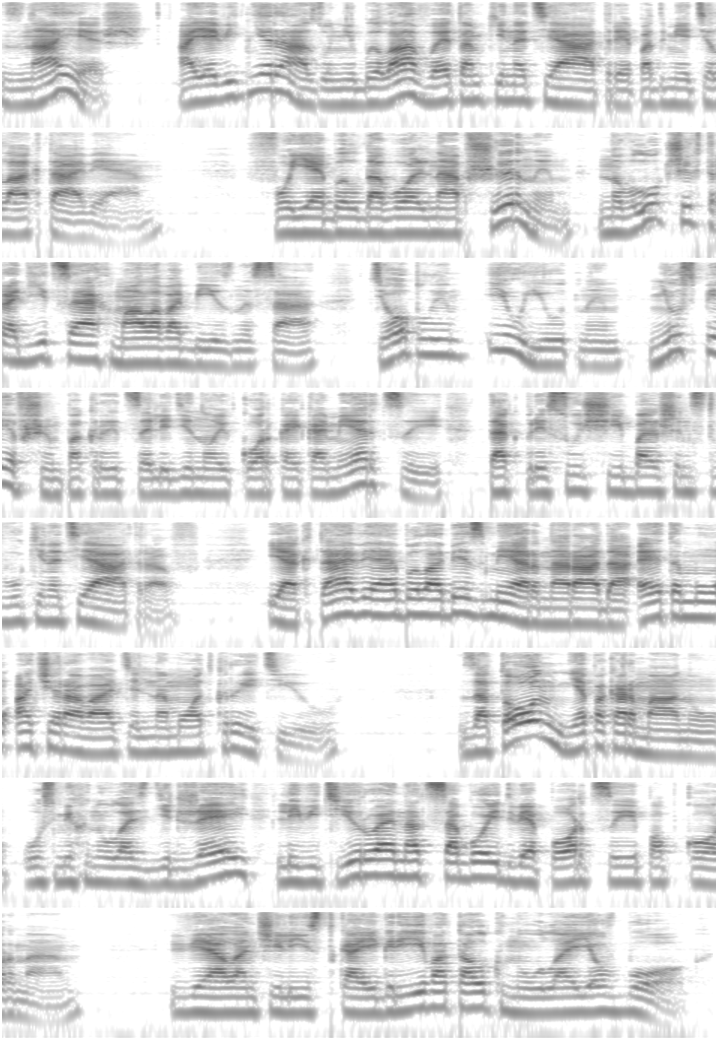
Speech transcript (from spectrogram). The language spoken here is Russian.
Знаешь, а я ведь ни разу не была в этом кинотеатре, подметила Октавия. Фойе был довольно обширным, но в лучших традициях малого бизнеса. Теплым и уютным, не успевшим покрыться ледяной коркой коммерции, так присущей большинству кинотеатров. И Октавия была безмерно рада этому очаровательному открытию. Зато он мне по карману, усмехнулась диджей, левитируя над собой две порции попкорна. Виолончелистка игриво толкнула ее в бок.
